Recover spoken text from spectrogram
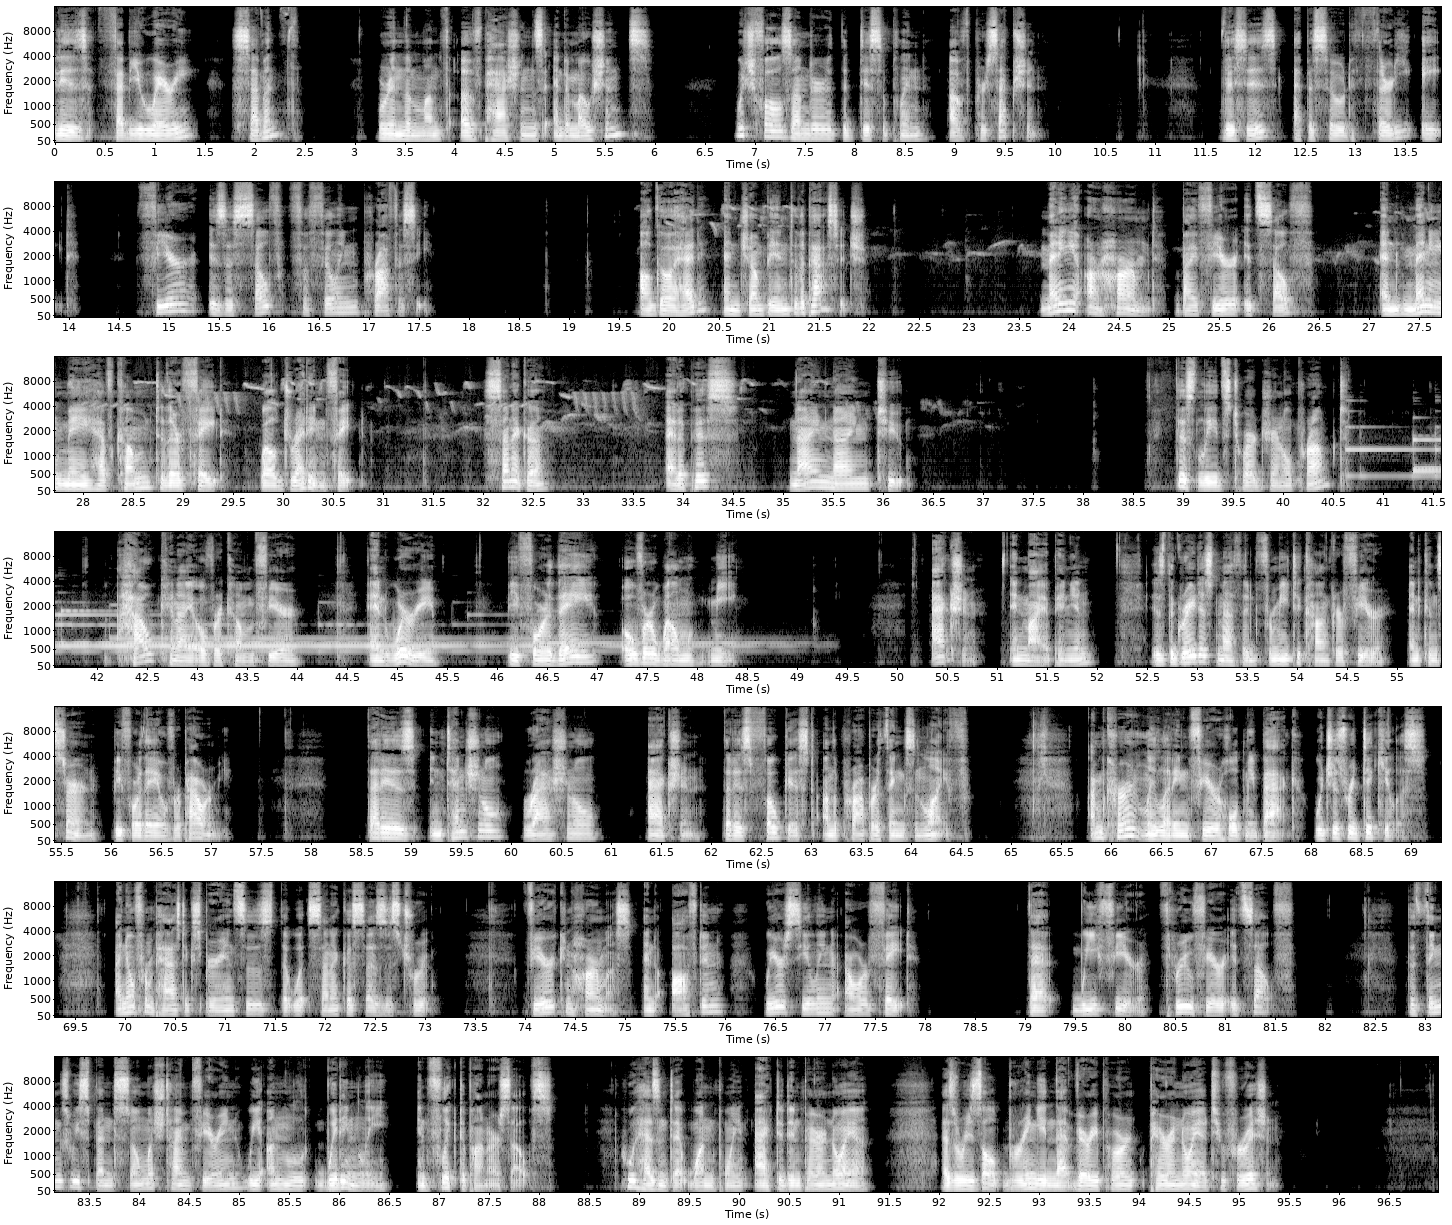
It is February 7th. We're in the month of passions and emotions, which falls under the discipline of perception. This is episode 38 Fear is a self fulfilling prophecy. I'll go ahead and jump into the passage. Many are harmed by fear itself, and many may have come to their fate while dreading fate. Seneca, Oedipus 992. This leads to our journal prompt. How can I overcome fear and worry before they overwhelm me? Action, in my opinion, is the greatest method for me to conquer fear and concern before they overpower me. That is intentional, rational action that is focused on the proper things in life. I'm currently letting fear hold me back, which is ridiculous. I know from past experiences that what Seneca says is true. Fear can harm us, and often we are sealing our fate that we fear through fear itself. The things we spend so much time fearing, we unwittingly inflict upon ourselves who hasn't at one point acted in paranoia, as a result bringing that very par- paranoia to fruition.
